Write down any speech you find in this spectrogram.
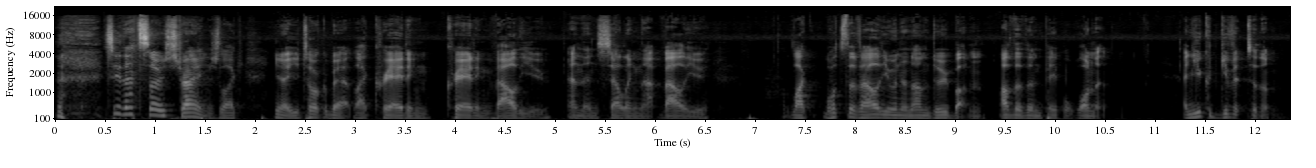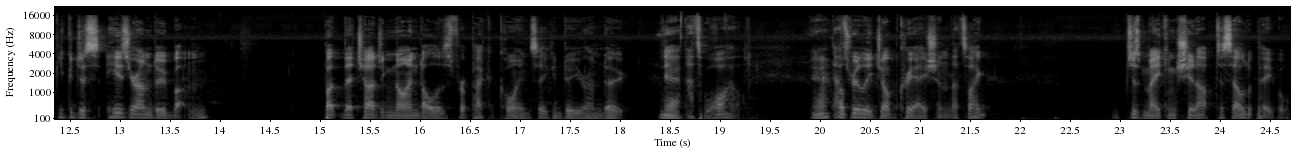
See, that's so strange. Like, you know, you talk about like creating creating value and then selling that value. Like, what's the value in an undo button other than people want it? And you could give it to them. You could just here's your undo button, but they're charging nine dollars for a pack of coins so you can do your undo. yeah, That's wild. yeah, That's really job creation. That's like just making shit up to sell to people.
